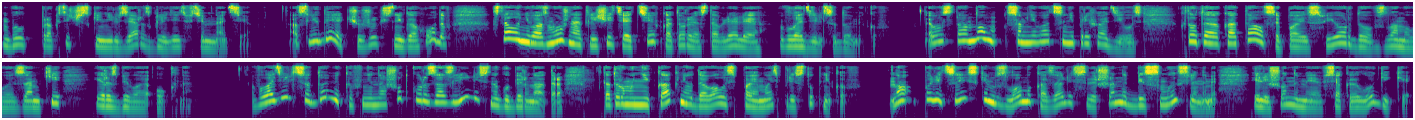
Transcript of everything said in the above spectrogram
было практически нельзя разглядеть в темноте а следы от чужих снегоходов стало невозможно отличить от тех, которые оставляли владельцы домиков. В основном сомневаться не приходилось. Кто-то катался по Исфьорду, взламывая замки и разбивая окна. Владельцы домиков не на шутку разозлились на губернатора, которому никак не удавалось поймать преступников. Но полицейским взломы казались совершенно бессмысленными и лишенными всякой логики,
